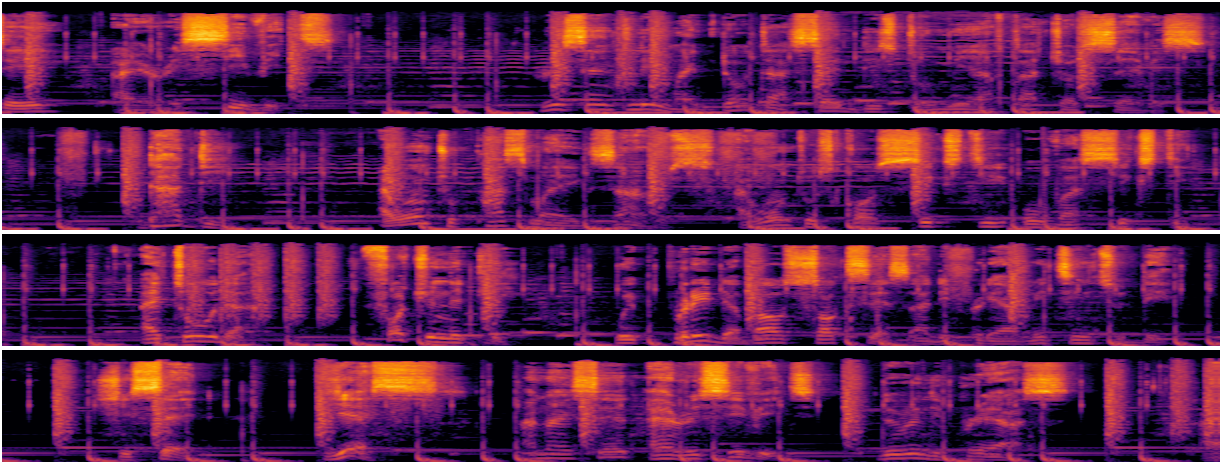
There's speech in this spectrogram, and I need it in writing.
say, I receive it. Recently, my daughter said this to me after church service Daddy, I want to pass my exams. I want to score 60 over 60. I told her, Fortunately, we prayed about success at the prayer meeting today. She said, Yes. And I said, I receive it during the prayers. I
